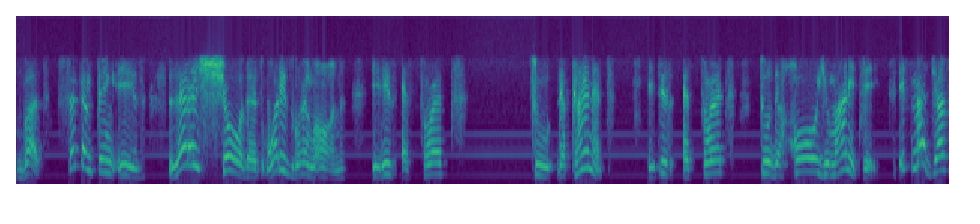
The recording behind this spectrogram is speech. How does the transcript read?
But second thing is, let us show that what is going on, it is a threat to the planet. It is a threat to the whole humanity. It's not just,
